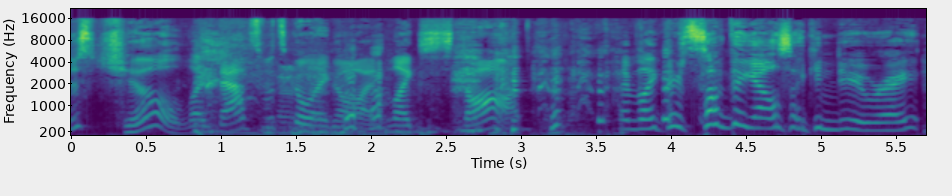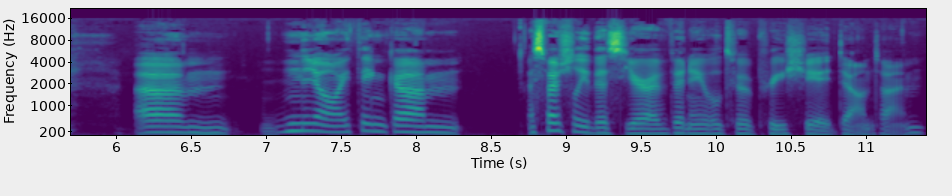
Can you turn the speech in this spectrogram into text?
just chill. Like, that's what's going on. Like, stop. I'm like, there's something else I can do, right? Um, no, I think, um, especially this year, I've been able to appreciate downtime.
